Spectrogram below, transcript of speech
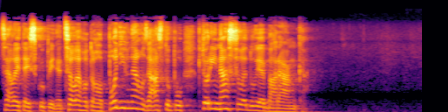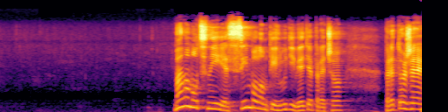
celej tej skupine, celého toho podivného zástupu, ktorý nasleduje baránka. Malomocný je symbolom tých ľudí, viete prečo? Pretože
